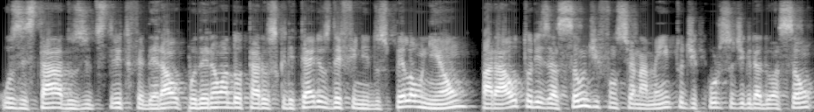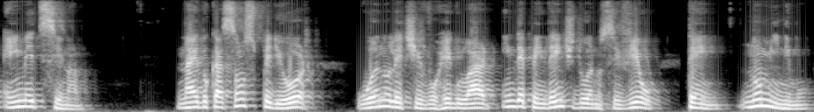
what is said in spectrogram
os Estados e o Distrito Federal poderão adotar os critérios definidos pela União para autorização de funcionamento de curso de graduação em medicina. Na educação superior, o ano letivo regular, independente do ano civil, tem, no mínimo,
